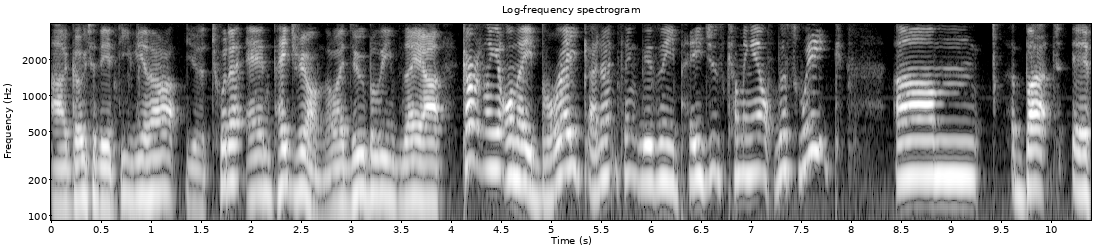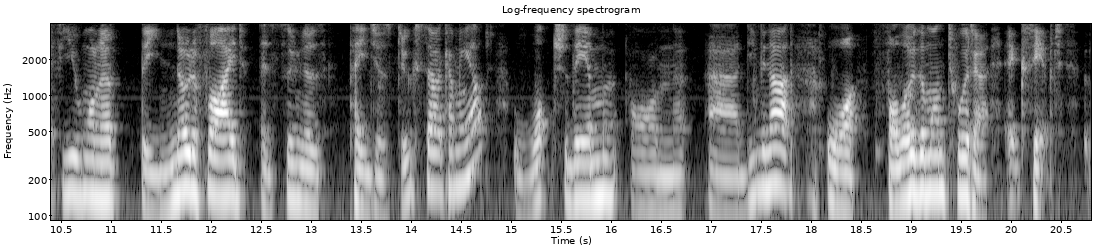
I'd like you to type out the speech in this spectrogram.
uh, go to their DeviantArt, your Twitter, and Patreon. Though I do believe they are currently on a break. I don't think there's any pages coming out this week. Um, but if you want to be notified as soon as pages do start coming out, watch them on uh, DeviantArt or follow them on Twitter. Except, uh,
